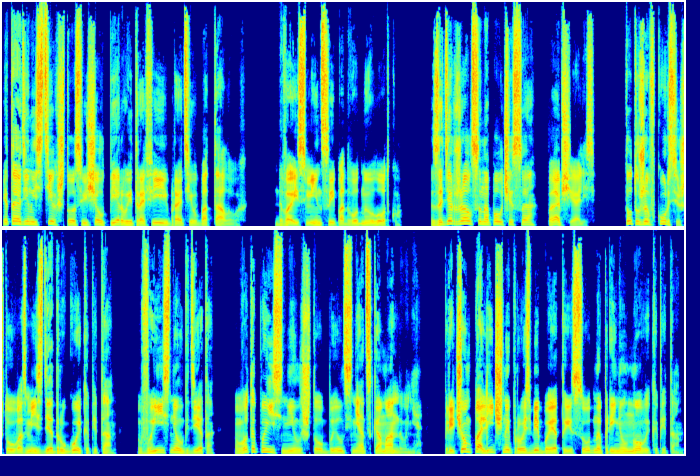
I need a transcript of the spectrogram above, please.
Это один из тех, что освещал первые трофеи братьев Баталовых. Два эсминца и подводную лодку. Задержался на полчаса, пообщались. Тот уже в курсе, что у возмездия другой капитан. Выяснил где-то. Вот и пояснил, что был снят с командования. Причем по личной просьбе Бета, и судно принял новый капитан.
